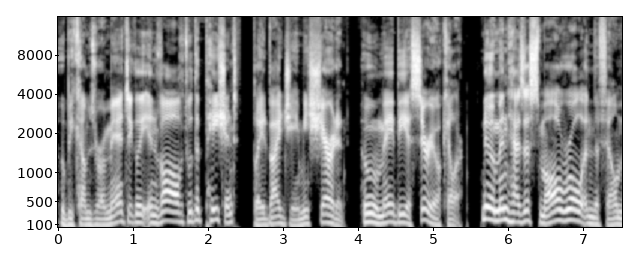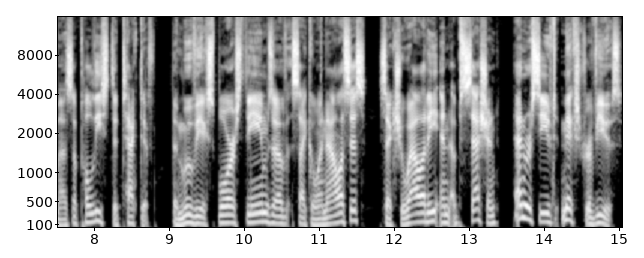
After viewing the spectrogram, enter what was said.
who becomes romantically involved with a patient played by Jamie Sheridan, who may be a serial killer. Newman has a small role in the film as a police detective. The movie explores themes of psychoanalysis, sexuality, and obsession and received mixed reviews.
